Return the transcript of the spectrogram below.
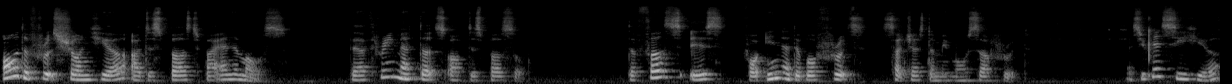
All the fruits shown here are dispersed by animals. There are three methods of dispersal. The first is for inedible fruits such as the mimosa fruit. As you can see here,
